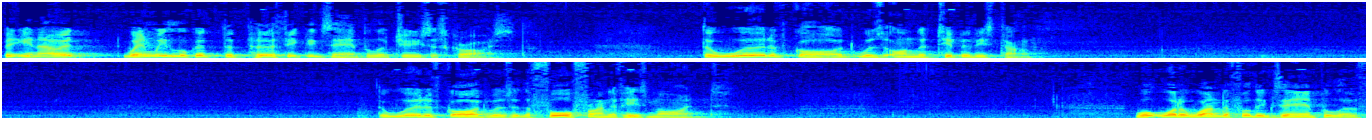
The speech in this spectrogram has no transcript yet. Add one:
But you know, it, when we look at the perfect example of Jesus Christ, the Word of God was on the tip of his tongue. The Word of God was at the forefront of his mind. What, what a wonderful example of,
